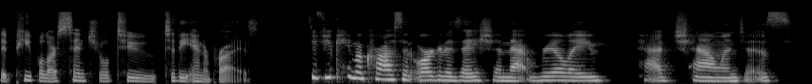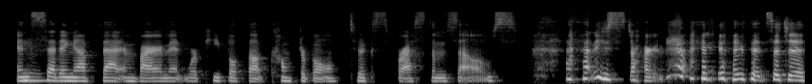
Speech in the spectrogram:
that people are central to to the enterprise? So if you came across an organization that really had challenges and mm. setting up that environment where people felt comfortable to express themselves. How do you start? I feel like that's such a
